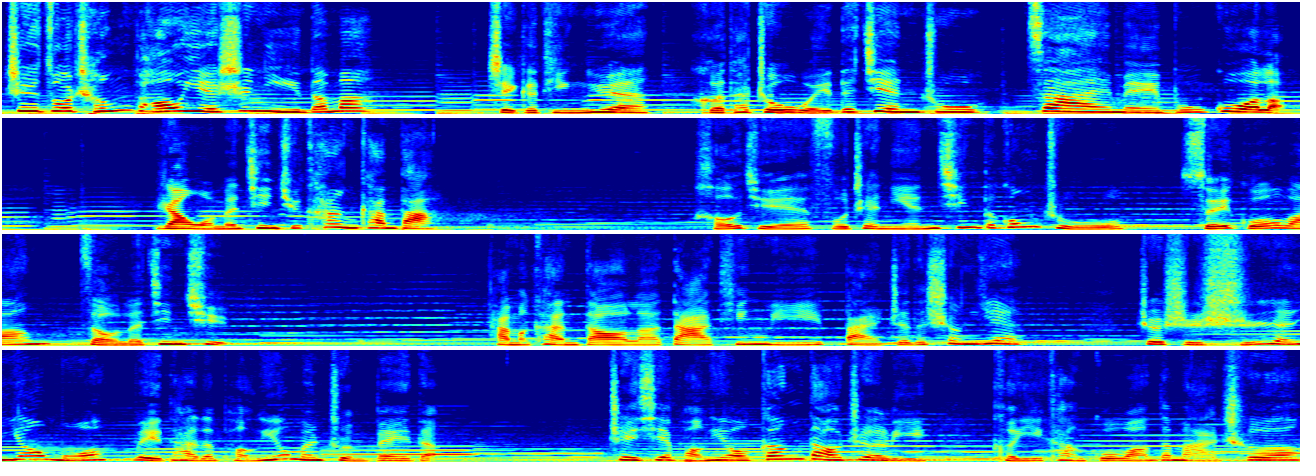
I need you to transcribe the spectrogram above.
这座城堡也是你的吗？这个庭院和它周围的建筑再美不过了，让我们进去看看吧。侯爵扶着年轻的公主，随国王走了进去。他们看到了大厅里摆着的盛宴，这是食人妖魔为他的朋友们准备的。这些朋友刚到这里，可一看国王的马车，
